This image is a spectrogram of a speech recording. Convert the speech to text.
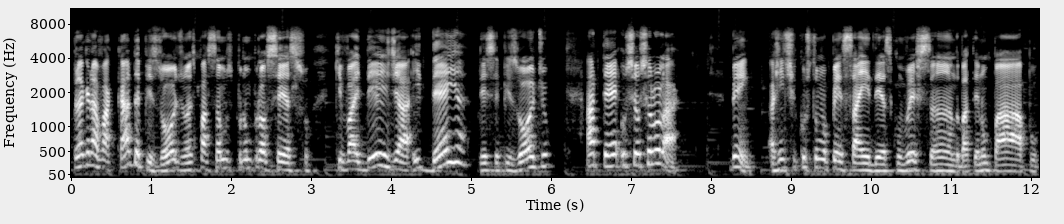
Para gravar cada episódio, nós passamos por um processo que vai desde a ideia desse episódio até o seu celular. Bem, a gente costuma pensar em ideias conversando, batendo um papo.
